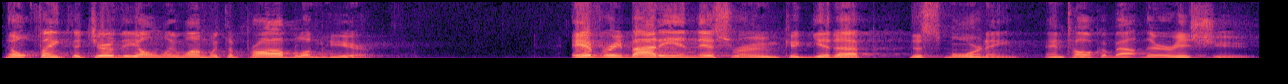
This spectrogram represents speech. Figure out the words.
Don't think that you're the only one with the problem here. Everybody in this room could get up this morning and talk about their issues.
